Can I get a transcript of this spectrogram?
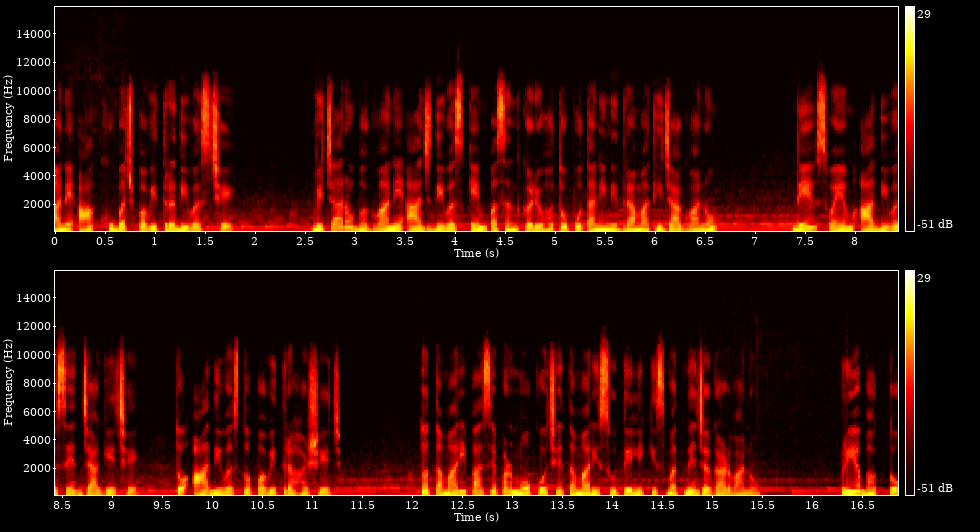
અને આ ખૂબ જ પવિત્ર દિવસ છે. વિચારો, ભગવાને આ જ દિવસ કેમ પસંદ કર્યો હતો પોતાની નિદ્રામાંથી જાગવાનો? દેવ સ્વયં આ દિવસે જ જાગે છે. તો આ દિવસ તો પવિત્ર હશે જ. તો તમારી પાસે પણ મોકો છે તમારી સૂતેલી કિસ્મતને જગાડવાનો. પ્રિય ભક્તો,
